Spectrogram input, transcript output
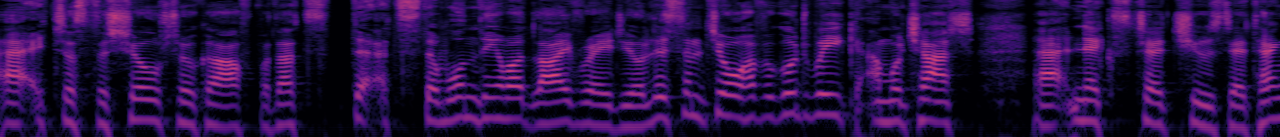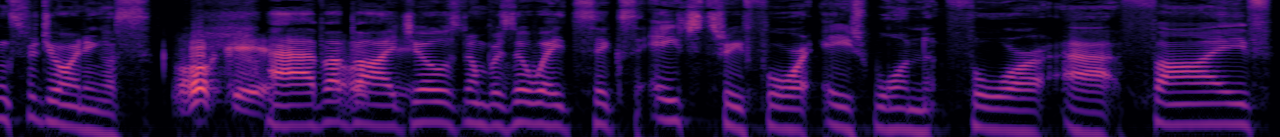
okay. uh, it's just the show took off, but that's that's the one thing about live radio. Listen, Joe, have a good week, and we'll chat uh, next uh, Tuesday. Thanks for joining us. Okay. bye bye. Okay. Joe's number is 086 834 8145.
